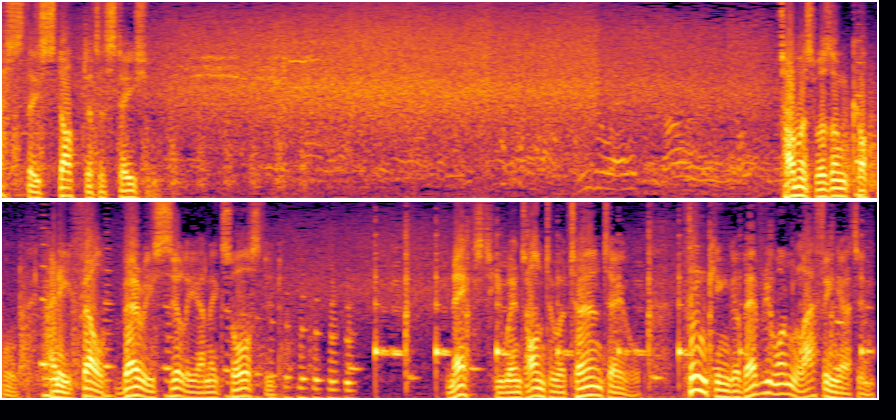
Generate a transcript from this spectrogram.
Last they stopped at a station. Thomas was uncoupled and he felt very silly and exhausted. Next, he went on to a turntable, thinking of everyone laughing at him.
